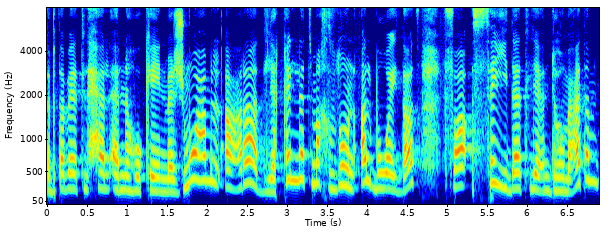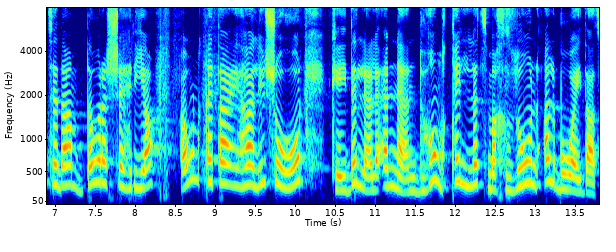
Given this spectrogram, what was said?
بطبيعة الحال أنه كاين مجموعة من الأعراض لقلة مخزون البويضات فالسيدات اللي عندهم عدم انتظام الدورة الشهرية أو انقطاعها لشهور كيدل على أن عندهم قلة مخزون البويضات.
